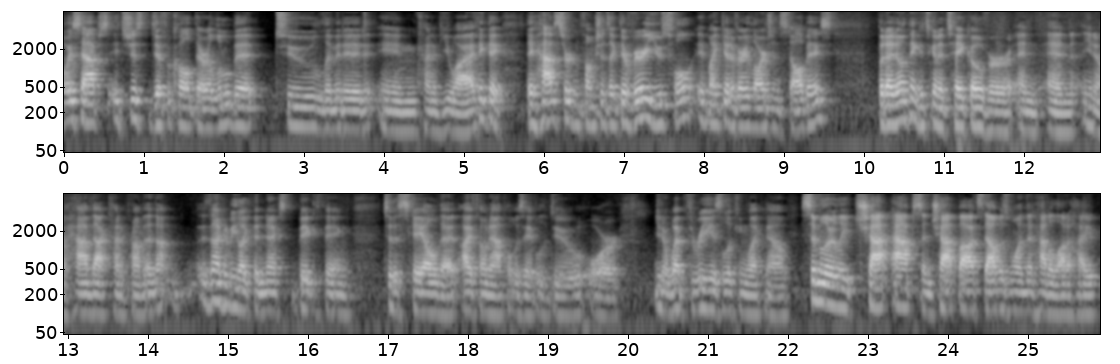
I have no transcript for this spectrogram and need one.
voice apps, it's just difficult. They're a little bit too limited in kind of UI. I think they they have certain functions like they're very useful. It might get a very large install base, but I don't think it's going to take over and and you know have that kind of problem. And not it's not going to be like the next big thing to the scale that iPhone Apple was able to do or you know web 3 is looking like now similarly chat apps and chat bots that was one that had a lot of hype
